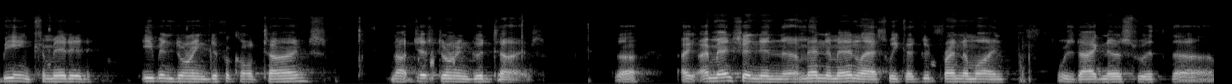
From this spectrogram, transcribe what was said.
being committed even during difficult times, not just during good times. Uh, I, I, mentioned in uh, Men to Men last week, a good friend of mine was diagnosed with uh,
